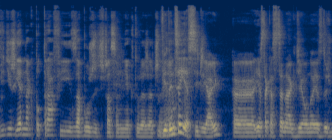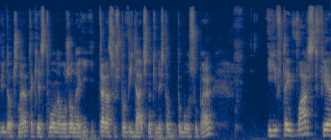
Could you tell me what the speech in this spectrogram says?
widzisz jednak potrafi zaburzyć czasem niektóre rzeczy. W jedynce jest CGI, e, jest taka scena, gdzie ono jest dość widoczne, takie jest tło nałożone i, i teraz już to widać, no kiedyś to, to było super. I w tej warstwie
